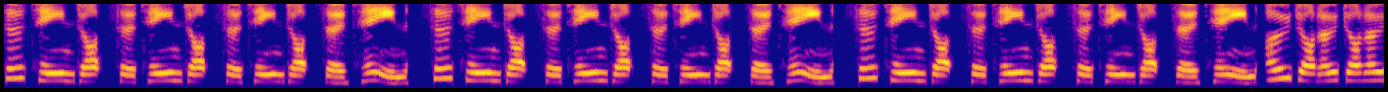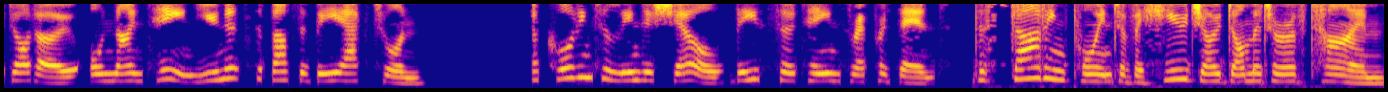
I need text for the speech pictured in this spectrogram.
13.13.13.13, 13.13.13.13, 13.13.13.13, 0.0.0.0, or 19 units above the b'ak'tun. According to Linda Schele, these 13s represent the starting point of a huge odometer of time,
